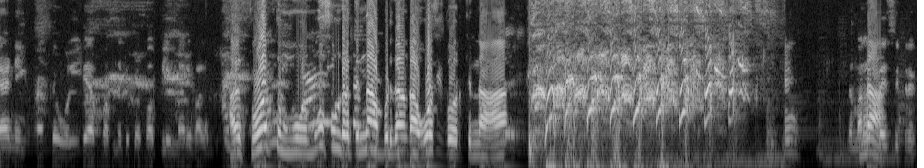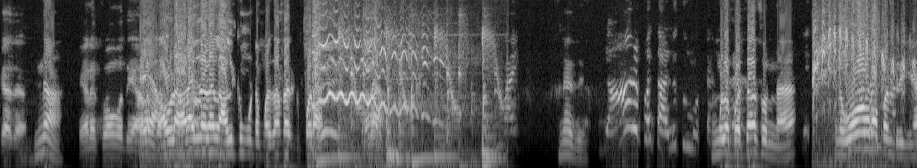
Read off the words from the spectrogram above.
ஏன் நீங்க வந்து ஒல்லியா பிறந்துட்டு பப்ளி மாதிரி வளர்ந்து அது சோத்து மூ- மூசுன்ற தின்னா அப்படிதான்டா ஓசி சோறு தின்னா இந்த மாதிரி என்ன? பேசிட்டு இருக்காத என்ன எனக்கு கோவம் வருது. ஏய் யாரை அவ்வளவு பார்த்து அழகால அழுக்கு மூட்டை மாதிரி தான்டா இருக்கு போடா. என்னது? யாரை பார்த்து அழுக்கு மூட்டை? உங்களை பத்தா சொன்னேன். என்ன ஓவரா பண்றீங்க?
